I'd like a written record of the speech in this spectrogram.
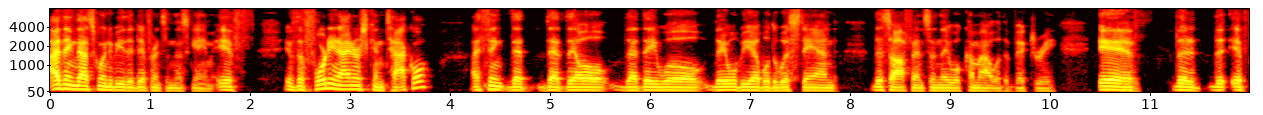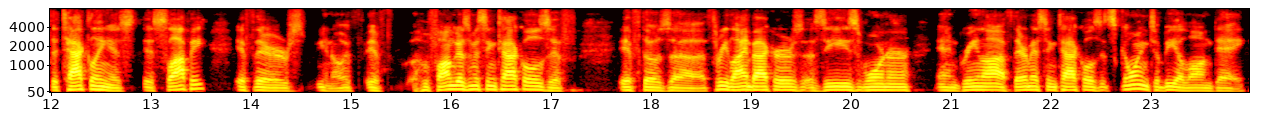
I think that's going to be the difference in this game. If if the 49ers can tackle, I think that that they'll that they will they will be able to withstand this offense and they will come out with a victory. If mm-hmm. the, the if the tackling is is sloppy, if there's, you know, if if Hufanga is missing tackles, if if those uh, three linebackers, Azeez, Warner, and Greenlaw, if they're missing tackles, it's going to be a long day.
